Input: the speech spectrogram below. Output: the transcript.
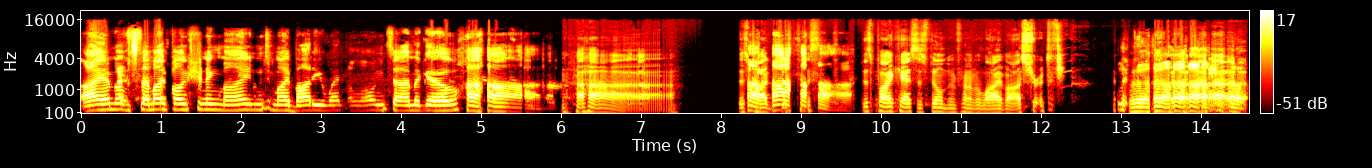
I am of semi-functioning mind. My body went a long time ago. Ha ha. Haha. this pod this, this podcast is filmed in front of a live ostrich.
